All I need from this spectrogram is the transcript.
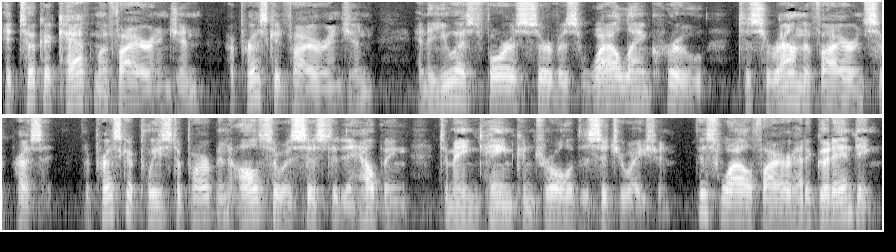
It took a CAFMA fire engine, a Prescott fire engine, and a U.S. Forest Service wildland crew to surround the fire and suppress it. The Prescott Police Department also assisted in helping to maintain control of the situation. This wildfire had a good ending,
